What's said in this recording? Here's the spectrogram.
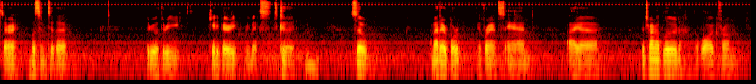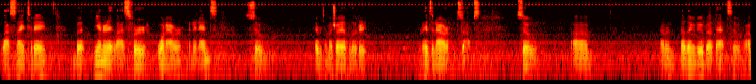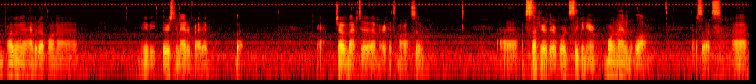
Sorry, listen to the 3OH!3 Katy Perry remix. It's good. So, I'm at airport in France, and I uh, been trying to upload a vlog from last night today, but the internet lasts for one hour and it ends. So every time I try to upload it, when it hits an hour, it stops. So um, I don't nothing to do about that. So I'm probably gonna have it up on a maybe Thursday night or Friday. But yeah, traveling back to America tomorrow. So uh, I'm stuck here at the airport, sleeping here. More on that in the vlog. Kind of sucks. Uh,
